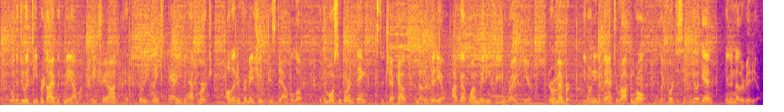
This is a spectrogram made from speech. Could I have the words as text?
If you want to do a deeper dive with me, I'm on Patreon, I have affiliate links, hey, I even have merch. All that information is down below. But the most important thing is to check out another video. I've got one waiting for you right here. And remember, you don't need a band to rock and roll. I look forward to seeing you again in another video.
